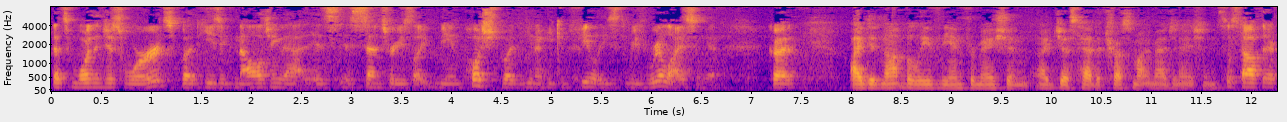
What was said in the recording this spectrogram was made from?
That's more than just words, but he's acknowledging that his his sensory's like being pushed, but you know he can feel. It. He's he's realizing it. Go ahead. I did not believe the information. I just had to trust my imagination. So stop there.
